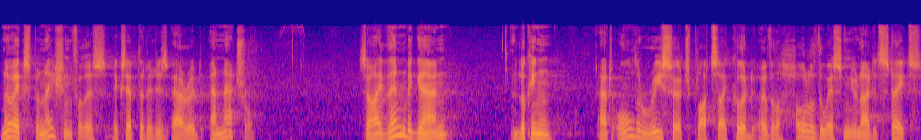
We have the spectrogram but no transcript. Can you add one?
no explanation for this except that it is arid and natural. So I then began looking at all the research plots I could over the whole of the western United States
